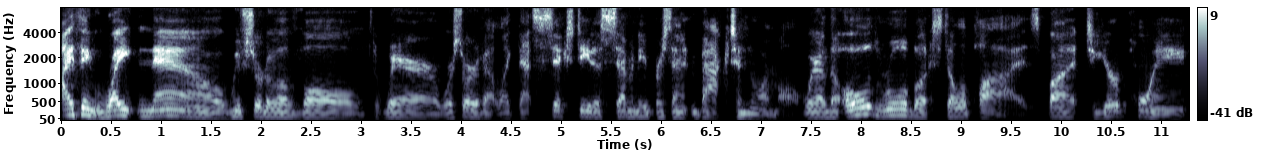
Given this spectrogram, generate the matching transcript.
I think right now we've sort of evolved where we're sort of at like that 60 to 70% back to normal, where the old rule book still applies. But to your point,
